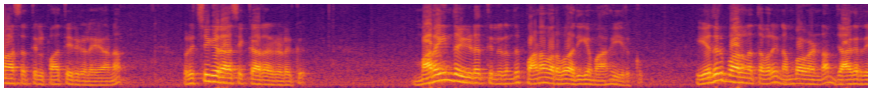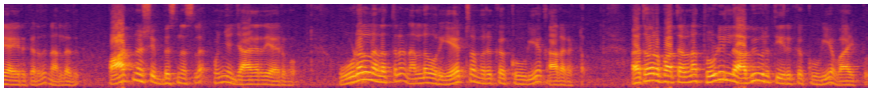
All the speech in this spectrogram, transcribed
மாதத்தில் பார்த்தீர்களேயானால் ரிச்சிக ராசிக்காரர்களுக்கு மறைந்த இடத்திலிருந்து பணவரவு அதிகமாக இருக்கும். எதிர்பாலனை நம்ப வேண்டாம். ஜாகிரதையாக இருக்கிறது நல்லது. பார்ட்னர்ஷிப் பிஸ்னஸில் கொஞ்சம் ஜாகிரதையாக இருக்கும். உடல் நலத்தில் நல்ல ஒரு ஏற்றம் இருக்கக்கூடிய காலகட்டம். அது தவிர பார்த்தோம்னா தொழிலில் அபிவிருத்தி இருக்கக்கூடிய வாய்ப்பு.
